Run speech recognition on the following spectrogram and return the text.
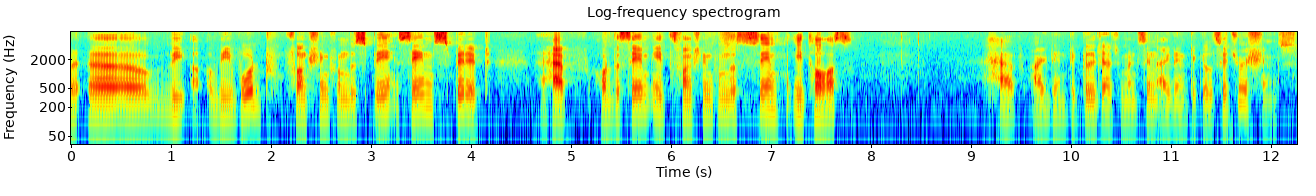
uh, we uh, we would functioning from the same spirit have or the same ethos functioning from the same ethos have identical judgments in identical situations.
